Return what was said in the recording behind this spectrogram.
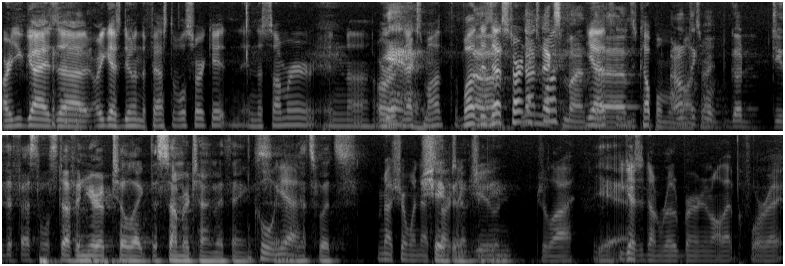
Are you guys uh, are you guys doing the festival circuit in, in the summer in uh, or Yeah. next month? Well, does Um, that start not next, next month, Yeah, it's, um, it's a couple more I don't months, think right? we'll go do the festival stuff in Europe till like the summertime. I think. Cool, So yeah. That's what's I'm not sure when that starts, like up to be. June, July. yeah. You guys have done Roadburn and all that before, right?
